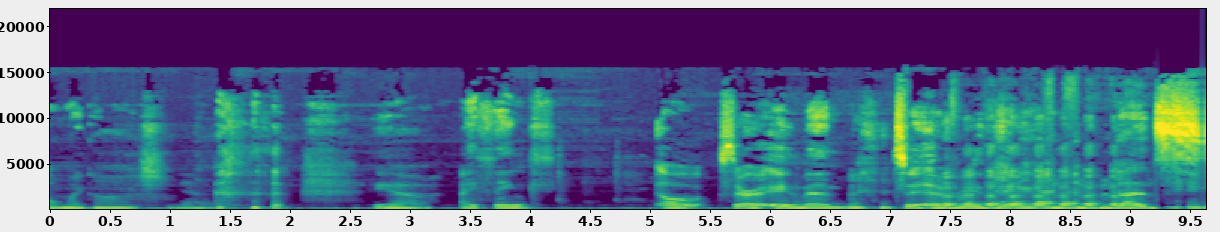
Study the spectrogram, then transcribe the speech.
Oh mm-hmm. my gosh. yeah. Yeah. I think oh, Sarah, amen to everything. That's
